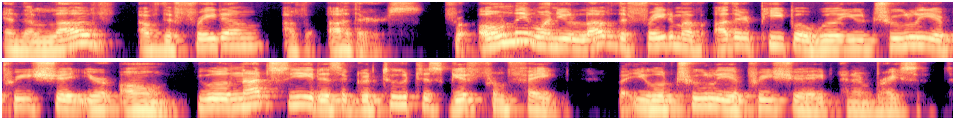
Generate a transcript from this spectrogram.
in the love of the freedom of others. For only when you love the freedom of other people will you truly appreciate your own. You will not see it as a gratuitous gift from fate, but you will truly appreciate and embrace it.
